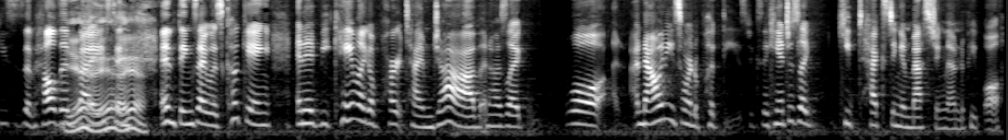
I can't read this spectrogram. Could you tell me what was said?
pieces of health advice yeah, and, yeah. and things I was cooking. And it became like a part time job. And I was like, well, now I need somewhere to put these because I can't just like keep texting and messaging them to people.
